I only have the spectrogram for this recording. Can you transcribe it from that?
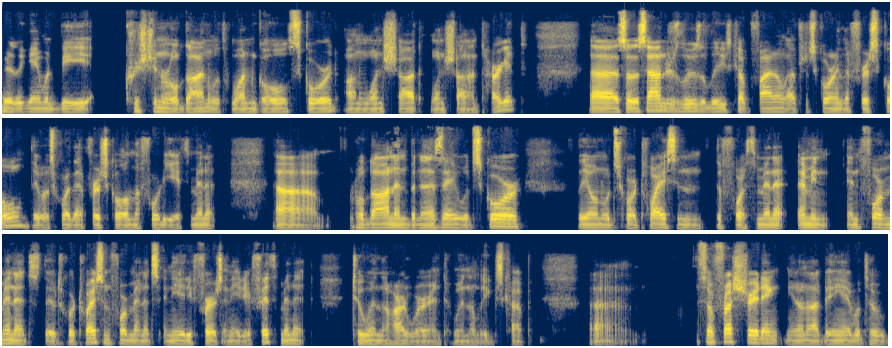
Here, the game would be Cristian Roldan with one goal scored on one shot, one shot on target. Uh, so the Sounders lose the Leagues Cup final after scoring the first goal. They would score that first goal in the 48th minute. Um, Roldan and Benezet would score. Leon would score twice in the fourth minute. I mean, in four minutes, they would score twice in four minutes in the 81st and 85th minute to win the hardware and to win the Leagues Cup. Um, so frustrating, you know, not being able to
